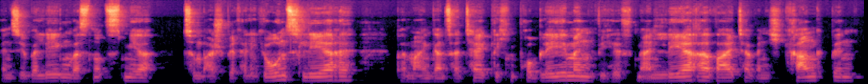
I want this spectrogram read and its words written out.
Wenn sie überlegen, was nutzt mir zum Beispiel Religionslehre bei meinen ganz alltäglichen Problemen, wie hilft mir ein Lehrer weiter, wenn ich krank bin,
